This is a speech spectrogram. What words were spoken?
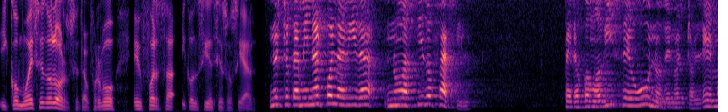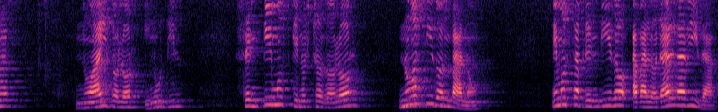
y cómo ese dolor se transformó en fuerza y conciencia social. Nuestro caminar por la vida no ha sido fácil, pero como dice uno de nuestros lemas, no hay dolor inútil, sentimos que nuestro dolor no ha sido en vano Hemos aprendido a valorar la vida,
